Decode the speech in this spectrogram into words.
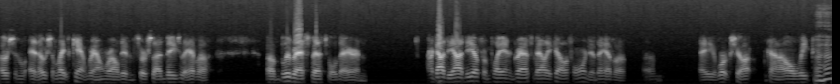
Ocean at Ocean Lakes Campground where I live in Surfside Beach. They have a a bluegrass festival there, and I got the idea from playing in Grass Valley, California. They have a um, a workshop kind of all week Uh huh.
